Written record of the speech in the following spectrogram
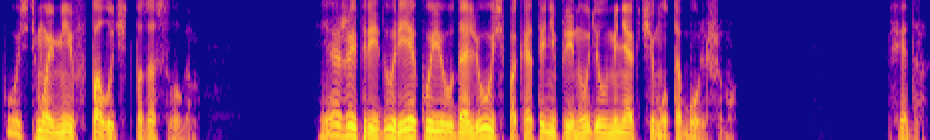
пусть мой миф получит по заслугам. Я же перейду реку и удалюсь, пока ты не принудил меня к чему-то большему. Федор.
